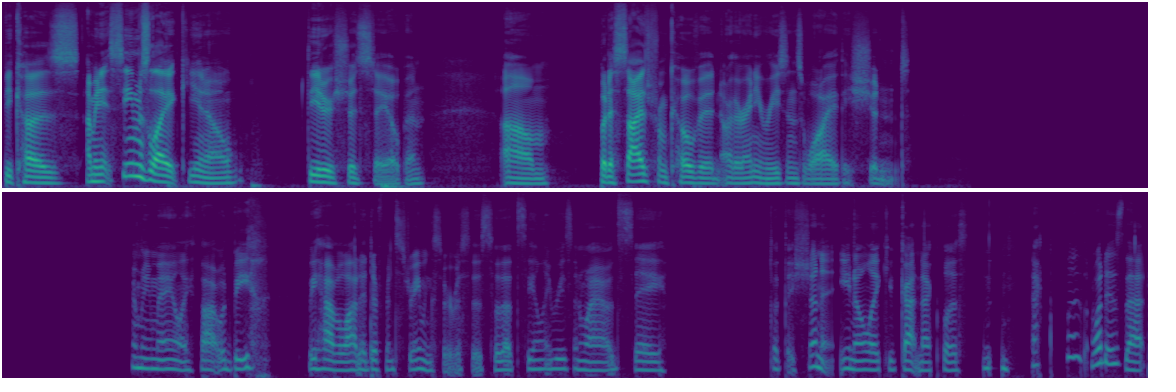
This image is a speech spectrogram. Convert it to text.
because I mean, it seems like you know, theaters should stay open. Um, but aside from COVID, are there any reasons why they shouldn't? I mean, my only thought would be we have a lot of different streaming services. So that's the only reason why I would say that they shouldn't. You know, like you've got Netflix. Netflix? What is that?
